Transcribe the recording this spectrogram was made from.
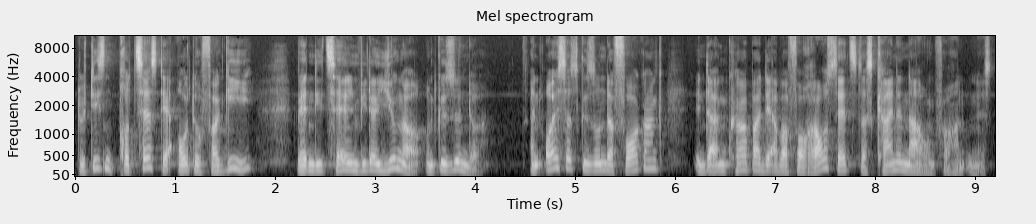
Durch diesen Prozess der Autophagie werden die Zellen wieder jünger und gesünder. Ein äußerst gesunder Vorgang in deinem Körper, der aber voraussetzt, dass keine Nahrung vorhanden ist.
